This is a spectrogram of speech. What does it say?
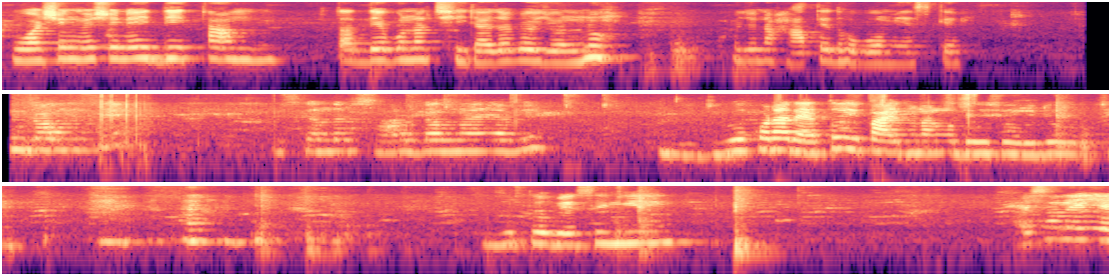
ওয়াশিং মেশিনেই দিতাম তা দেবো না ছিঁড়া যাবে ওই জন্য ওই জন্য হাতে ধোবো আমি আজকে डाल दीजिए इसके अंदर सार डालना है अभी ভিডিও করার এতই পায়খানার মধ্যে বসে ভিডিও করছে জুতো বেসিংই ऐसा नहीं है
